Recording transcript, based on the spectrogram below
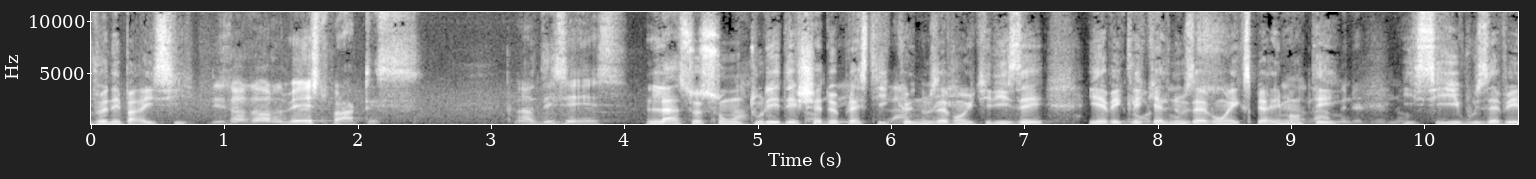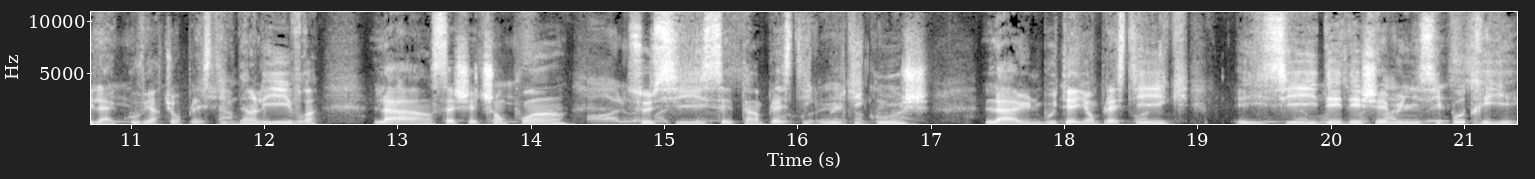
Venez par ici. Là, ce sont tous les déchets de plastique que nous avons utilisés et avec lesquels nous avons expérimenté. Ici, vous avez la couverture plastique d'un livre, là, un sachet de shampoing, ceci, c'est un plastique multicouche, là, une bouteille en plastique, et ici, des déchets municipaux triés.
